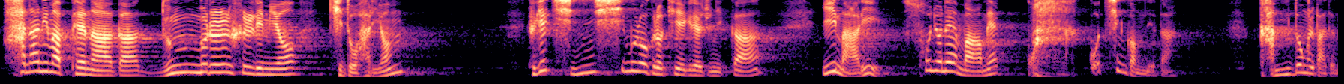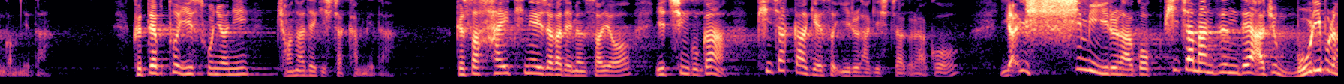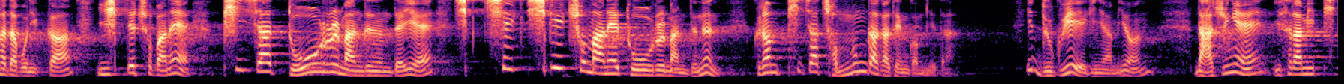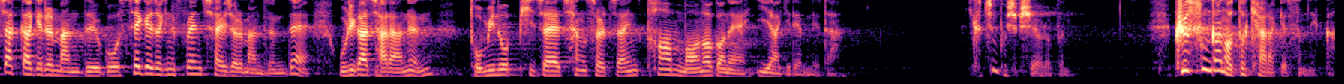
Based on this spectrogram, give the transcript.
하나님 앞에 나아가 눈물을 흘리며 기도하렴. 그게 진심으로 그렇게 얘기를 해주니까 이 말이 소년의 마음에 꽉 꽂힌 겁니다. 감동을 받은 겁니다. 그때부터 이 소년이 변화되기 시작합니다. 그래서 하이 티네이저가 되면서요, 이 친구가 피자 가게에서 일을 하기 시작을 하고 열심히 일을 하고 피자 만드는데 아주 몰입을 하다 보니까 20대 초반에 피자 도우를 만드는 데에 17, 11초 만에 도우를 만드는 그런 피자 전문가가 된 겁니다. 이 누구의 얘기냐면 나중에 이 사람이 피자 가게를 만들고 세계적인 프랜차이저를 만드는데 우리가 잘 아는 도미노 피자의 창설자인 톰 머너건의 이야기랍니다. 이것 좀 보십시오, 여러분. 그 순간 어떻게 알았겠습니까?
